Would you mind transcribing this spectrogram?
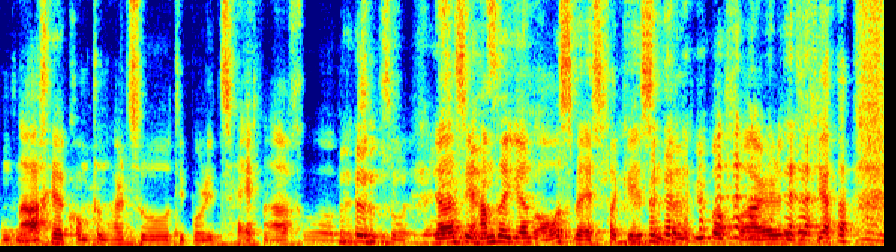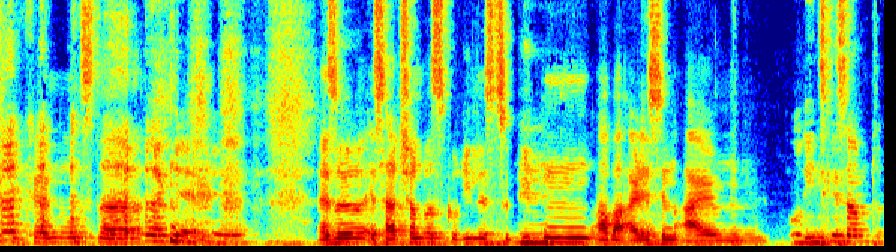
Und nachher kommt dann halt so die Polizei nach und so, ja, sie haben da ihren Ausweis vergessen beim Überfall. Und ja, die können uns da. Okay. Also es hat schon was Skurriles zu bieten, aber alles in allem Und insgesamt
